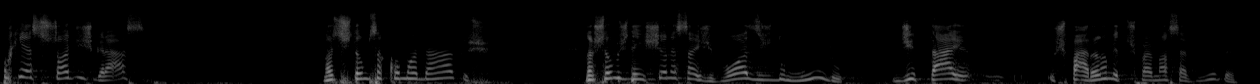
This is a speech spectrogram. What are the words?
Porque é só desgraça. Nós estamos acomodados. Nós estamos deixando essas vozes do mundo ditar os parâmetros para a nossa vida.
